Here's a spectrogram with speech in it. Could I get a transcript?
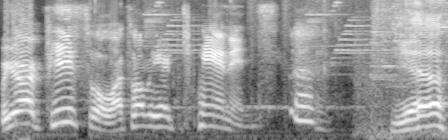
We are peaceful. That's why we have cannons. Yeah.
